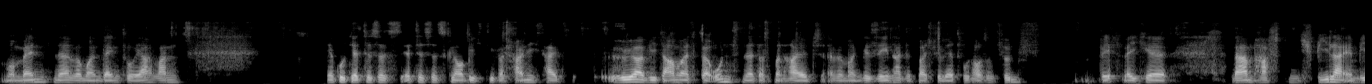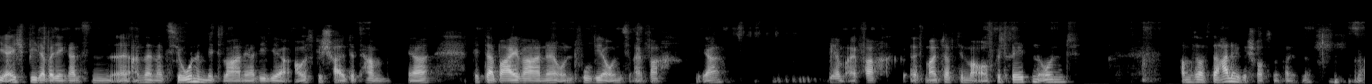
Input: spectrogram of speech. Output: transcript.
Moment, ne? wenn man denkt, so, ja, wann, ja gut, jetzt ist es, jetzt ist es, glaube ich, die Wahrscheinlichkeit höher wie damals bei uns, ne, dass man halt, äh, wenn man gesehen hat, zum Beispiel wer 2005 welche namhaften Spieler, NBA-Spieler bei den ganzen äh, anderen Nationen mit waren, ja, die wir ausgeschaltet haben, ja, mit dabei waren, ne, und wo wir uns einfach, ja, wir haben einfach als Mannschaft immer aufgetreten und haben es aus der Halle geschossen halt, ne? Ja.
